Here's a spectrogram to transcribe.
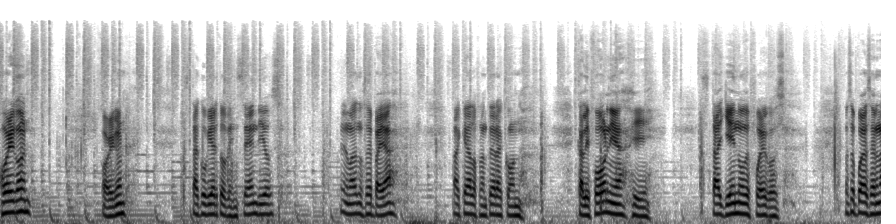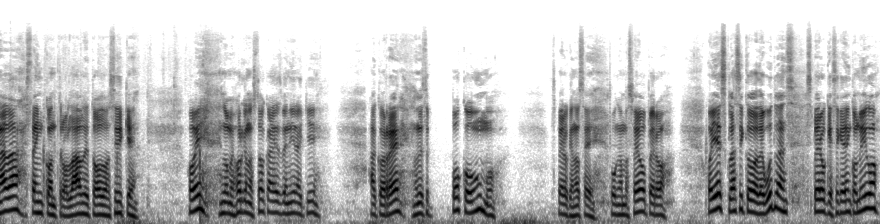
Oregon, Oregon está cubierto de incendios. Además, no sé, para allá, para quedar la frontera con California y está lleno de fuegos. No se puede hacer nada, está incontrolable todo. Así que hoy lo mejor que nos toca es venir aquí a correr con este poco humo. Espero que no se ponga más feo, pero hoy es clásico de Woodlands. Espero que se queden conmigo.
